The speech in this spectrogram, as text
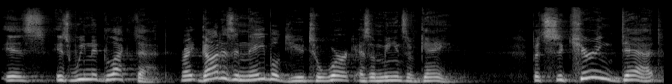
is, is we neglect that, right? God has enabled you to work as a means of gain. But securing debt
